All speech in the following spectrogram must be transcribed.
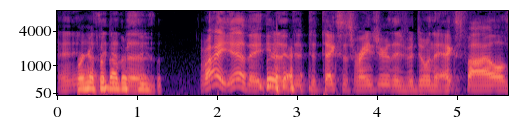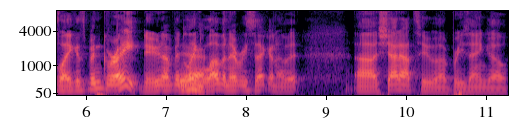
And, Bring yeah, us another the- season. Right, yeah, they you know they did the Texas Ranger. They've been doing the X Files. Like it's been great, dude. I've been Yeah. like loving every second of it. Uh, shout out to uh, Breezango,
